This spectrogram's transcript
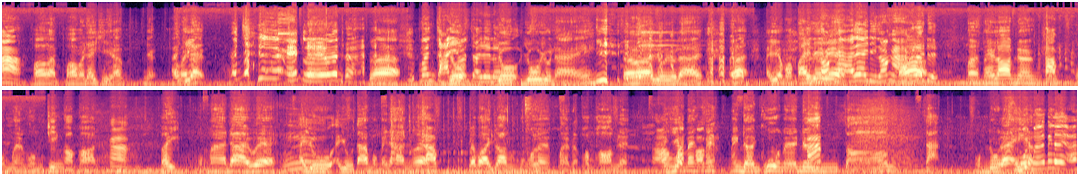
อ่า พอแบบพอมาได้ขี่แล้วเนี่ยพอมาได้ เอ็กเลยว่าเถอะว่ามั่นใจอยู่มั่นใจเลยเลย อยู่อยู่อยู่ไหนนี่ เออว่าอยู่อยู่ไหนก็ไอ้เหี้ยพอไปดิร้องพี่หาเลยดิร้องหาอ๋อเลยดิ เปิดไปรอบหนึ่งครับ ผมเหมือนผมชิงออกก่อน อ่า เฮ้ย ผมมาได้เว้ยอืมอายุอายุตามผมไม่ทันเว้ยครับแล้วพออีกรอบผมก็เลยเปิดแบบพร้อมๆเลยเอาไอ้เหี้ยวัดแม่งพร้อมเลยแม่งแม่งเดินคู่ไปเลยหนึ่ปั๊งบสองสามผมดูแล้วไอ้มัวเหี้ยเหมือไปเลยเหรอ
